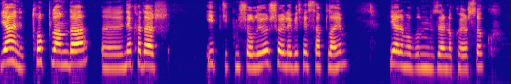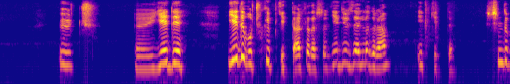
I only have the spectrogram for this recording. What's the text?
Yani toplamda e, ne kadar ip gitmiş oluyor? Şöyle bir hesaplayayım. Yarımı bunun üzerine koyarsak 3 7 7 buçuk ip gitti arkadaşlar. 750 gram ip gitti. Şimdi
